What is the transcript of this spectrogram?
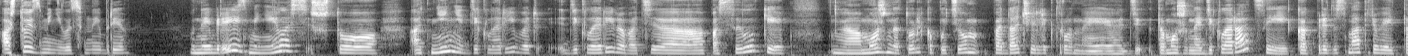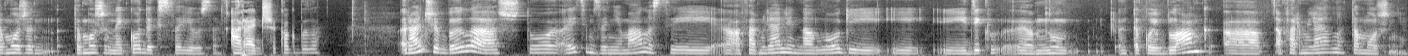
А что изменилось в ноябре? В ноябре изменилось, что отныне декларировать, декларировать э, посылки э, можно только путем подачи электронной таможенной декларации, как предусматривает таможен, таможенный кодекс Союза. А раньше как было? Раньше было, что этим занималась и оформляли налоги, и, и э, ну, такой бланк оформляла таможня.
